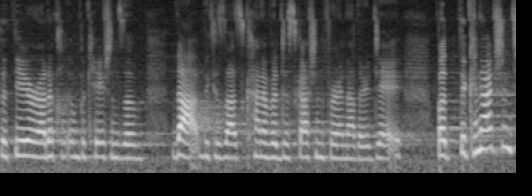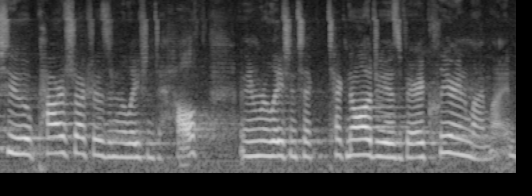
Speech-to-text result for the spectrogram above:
the theoretical implications of that because that's kind of a discussion for another day. But the connection to power structures in relation to health and in relation to technology is very clear in my mind.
